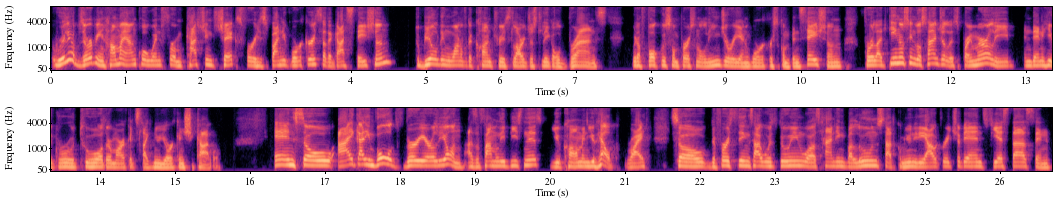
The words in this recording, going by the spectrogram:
really observing how my uncle went from cashing checks for Hispanic workers at a gas station to building one of the country's largest legal brands with a focus on personal injury and workers' compensation for Latinos in Los Angeles primarily. And then he grew to other markets like New York and Chicago. And so I got involved very early on as a family business. You come and you help, right? So the first things I was doing was handing balloons at community outreach events, fiestas, and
